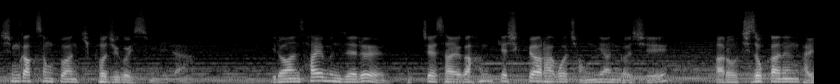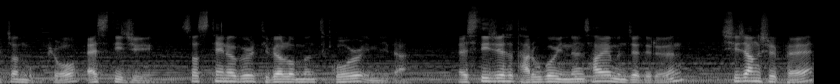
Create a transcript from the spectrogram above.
심각성 또한 깊어지고 있습니다. 이러한 사회 문제를 국제사회가 함께 식별하고 정리한 것이 바로 지속가능 발전 목표 SDG, Sustainable Development Goal입니다. SDG에서 다루고 있는 사회 문제들은 시장 실패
